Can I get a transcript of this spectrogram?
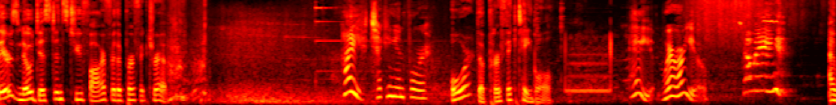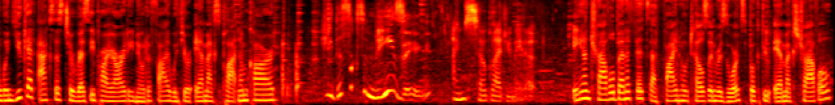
There's no distance too far for the perfect trip. Hi, checking in for. Or the perfect table. Hey, where are you? Coming! And when you get access to Resy Priority Notify with your Amex Platinum card, Hey, this looks amazing! I'm so glad you made it. and travel benefits at fine hotels and resorts booked through Amex Travel,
